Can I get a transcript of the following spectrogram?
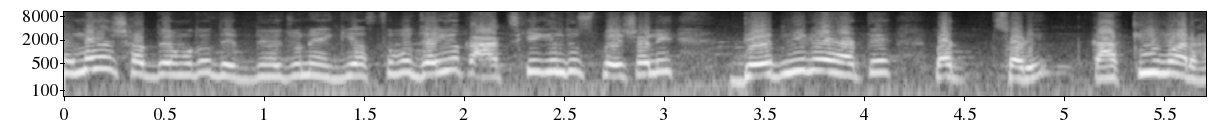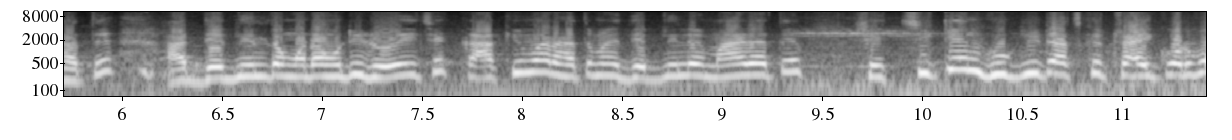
তোমাদের সাধ্যের মতো দেবনীলের জন্য এগিয়ে আসতে পারো। যাই হোক, আজকে কিন্তু স্পেশালি দেবনীলের হাতে, বা সরি কাকিমার হাতে, আর দেবনীল তো মোটামুটি রয়েছে কাকিমার হাতে মানে দেবনীলের মায়ের হাতে সেই চিকেন ঘুগনিটা আজকে ট্রাই করব।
